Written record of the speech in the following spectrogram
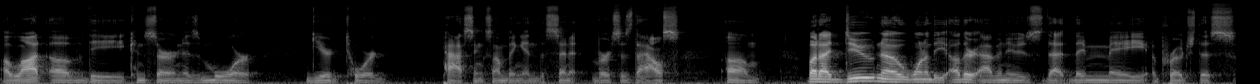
a lot of the concern is more geared toward passing something in the Senate versus the House. Um, But I do know one of the other avenues that they may approach this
